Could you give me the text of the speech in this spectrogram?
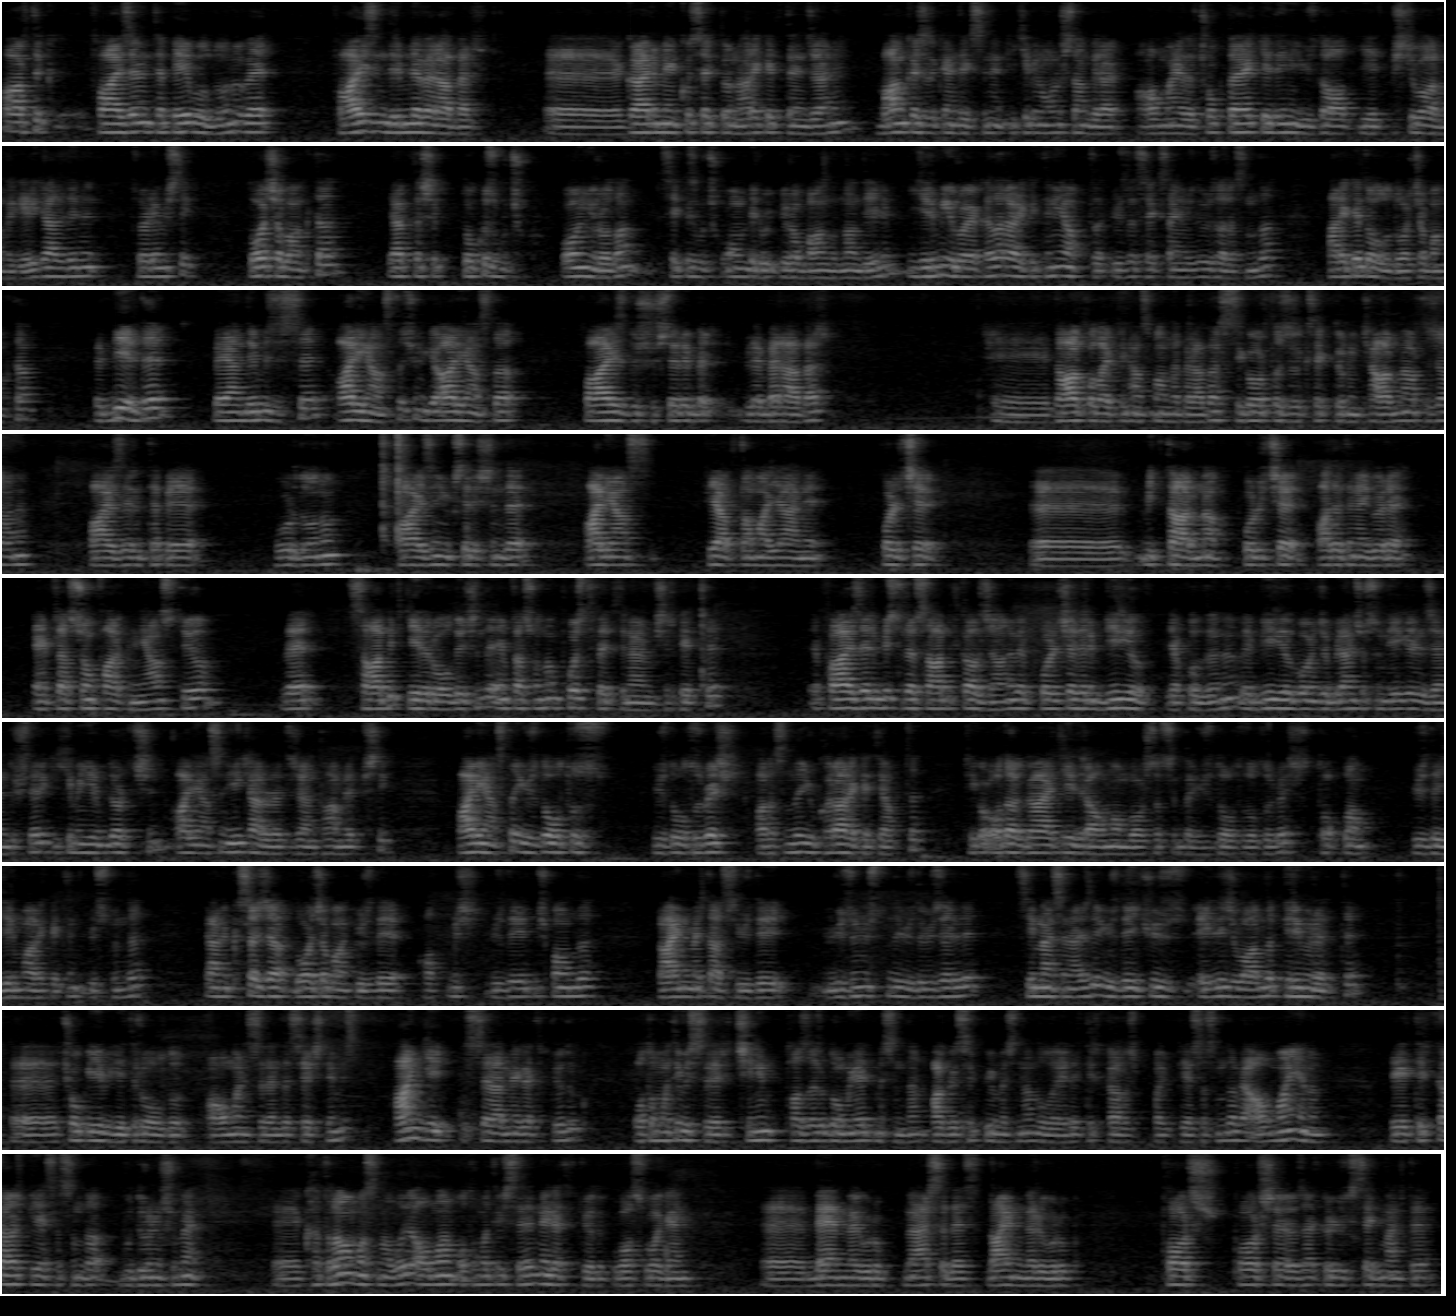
artık faizlerin tepeyi bulduğunu ve faiz indirimle beraber e, gayrimenkul sektörünün hareketleneceğini, bankacılık endeksinin 2013'ten beri Almanya'da çok dayak yediğini, %70 civarında geri geldiğini söylemiştik. Deutsche Bank'ta yaklaşık 9,5-10 Euro'dan 8,5-11 Euro bandından diyelim 20 Euro'ya kadar hareketini yaptı. %80-%100 arasında hareket oldu Deutsche Bank'ta. Ve bir de beğendiğimiz ise Allianz'tı. Çünkü Allianz'da faiz düşüşleriyle beraber e, daha kolay finansmanla beraber sigortacılık sektörünün karını artacağını, faizlerin tepeye vurduğunu, faizin yükselişinde Allianz fiyatlama yani poliçe e, miktarına, poliçe adedine göre enflasyon farkını yansıtıyor ve sabit gelir olduğu için de enflasyondan pozitif etkilenen bir şirketti. E, faizlerin bir süre sabit kalacağını ve poliçelerin bir yıl yapıldığını ve bir yıl boyunca bilançosunun iyi geleceğini düşünerek 2024 için Allianz'ın iyi kar üreteceğini tahmin etmiştik. Allianz da %30, %35 arasında yukarı hareket yaptı. Çünkü o da gayet iyidir Alman borsasında %30-35. Toplam %20 hareketin üstünde. Yani kısaca Deutsche Bank %60, %70 bandı. Rhine Metals %100'ün üstünde %150. Siemens Enerji de %250 civarında prim üretti. Ee, çok iyi bir getiri oldu Alman hisselerinde seçtiğimiz. Hangi hisseler negatif diyorduk? Otomotiv hisseleri Çin'in pazarı domine etmesinden, agresif büyümesinden dolayı elektrikli araç piyasasında ve Almanya'nın elektrikli araç piyasasında bu dönüşüme e, katılamamasından dolayı Alman otomotiv hisseleri negatif diyorduk. Volkswagen, e, BMW Grup, Mercedes, Daimler Grup, Porsche, Porsche özellikle lüks segmentte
